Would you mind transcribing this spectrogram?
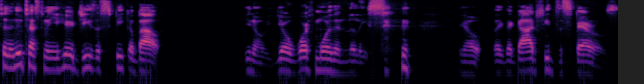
to the New Testament, you hear Jesus speak about, you know, you're worth more than lilies. You know, like that God feeds the sparrows.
